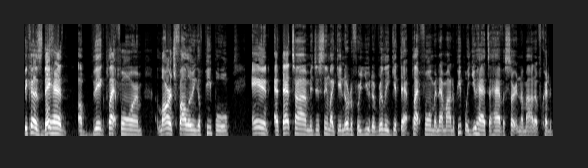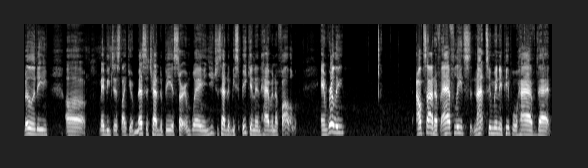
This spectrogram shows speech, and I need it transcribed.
because they had a big platform, large following of people. And at that time, it just seemed like in order for you to really get that platform and that amount of people, you had to have a certain amount of credibility. Uh, maybe just like your message had to be a certain way, and you just had to be speaking and having a following. And really, outside of athletes, not too many people have that.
